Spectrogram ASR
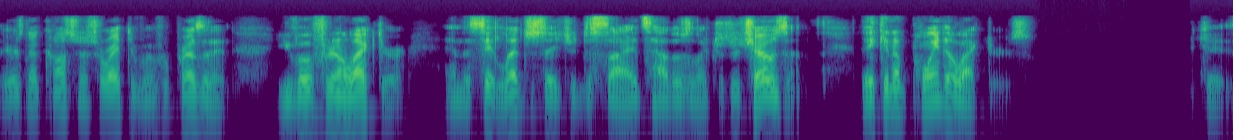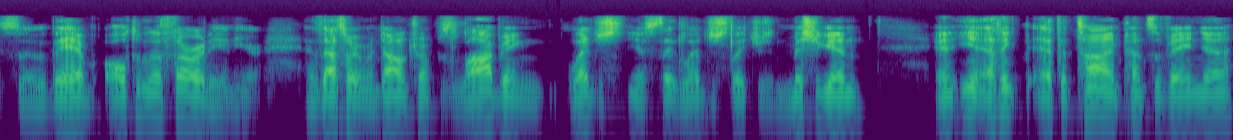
There is no constitutional right to vote for president. You vote for an elector, and the state legislature decides how those electors are chosen. They can appoint electors. Okay, so they have ultimate authority in here, and that's why when Donald Trump was lobbying legis- you know, state legislatures in Michigan, and you know, I think at the time Pennsylvania,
